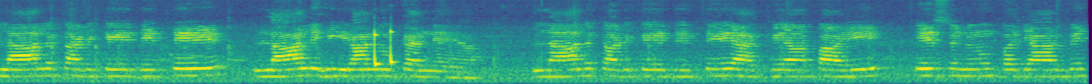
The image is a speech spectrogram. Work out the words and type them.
ਲਾਲ ਕੱਢ ਕੇ ਦਿੱਤੇ, ਲਾਲ ਹੀਰਾ ਨੂੰ ਕਹਿੰਦੇ ਆ। ਲਾਲ ਕੱਢ ਕੇ ਦਿੱਤੇ, ਆਖਿਆ, ਭਾਈ ਇਸ ਨੂੰ ਬਾਜ਼ਾਰ ਵਿੱਚ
